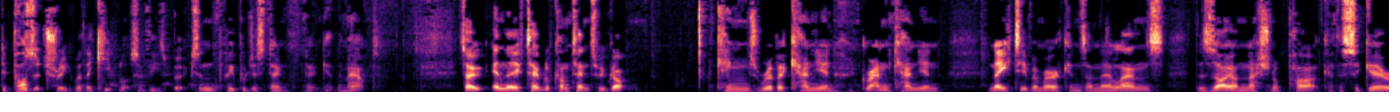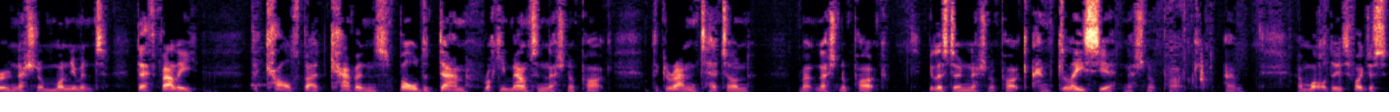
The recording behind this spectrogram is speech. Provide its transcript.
depository where they keep lots of these books, and people just don't don't get them out. So in the table of contents, we've got Kings River Canyon, Grand Canyon, Native Americans and their lands, the Zion National Park, the Saguaro National Monument, Death Valley, the Carlsbad Caverns, Boulder Dam, Rocky Mountain National Park, the Grand Teton National Park, Yellowstone National Park and Glacier National Park. Um, and what I'll do is if I just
